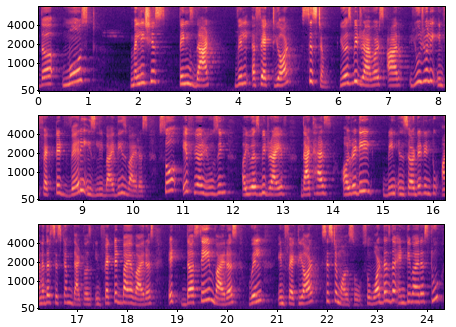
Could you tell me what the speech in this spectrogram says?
the most malicious things that will affect your system. USB drivers are usually infected very easily by these virus. So, if you are using a USB drive that has already been inserted into another system that was infected by a virus, it the same virus will infect your system also. So, what does the antivirus do?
